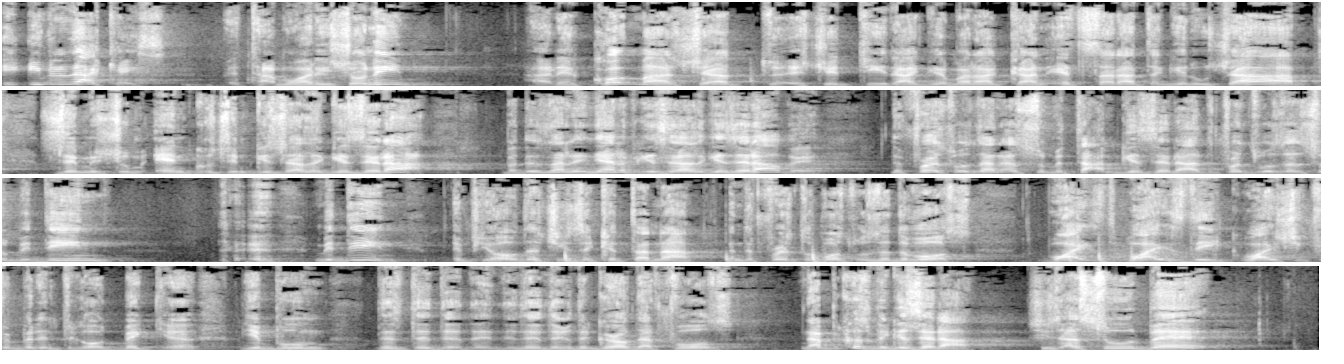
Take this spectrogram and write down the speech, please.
even in that case, ותמו הראשונים הרי כל מה שאת- שהתירה הגמרא כאן את צרת הגירושה, זה משום אין גוזים גזרה לגזרה. But this is not an עניין of גזרה לגזרה. The first was not assume בטעם גזרה, the first was assume מדין, מדין. If you hold that she's a ketana, and the first divorce was a divorce, why is, why is, the, why is she forbidden to go make uh, yibum, the, the, the, the, the, the girl that falls? Not because of gezerah. She's asur be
